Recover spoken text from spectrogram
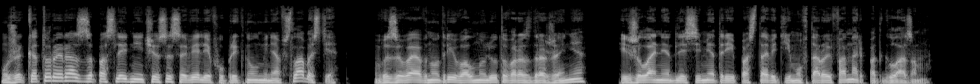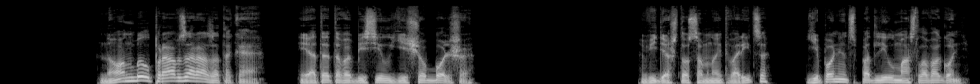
Уже который раз за последние часы Савельев упрекнул меня в слабости, вызывая внутри волну лютого раздражения и желание для симметрии поставить ему второй фонарь под глазом. Но он был прав, зараза такая, и от этого бесил еще больше. Видя, что со мной творится, японец подлил масло в огонь.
